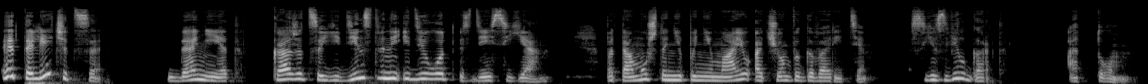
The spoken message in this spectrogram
Это лечится? Да нет, кажется, единственный идиот здесь я, потому что не понимаю, о чем вы говорите. Съязвил Гард. О том.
